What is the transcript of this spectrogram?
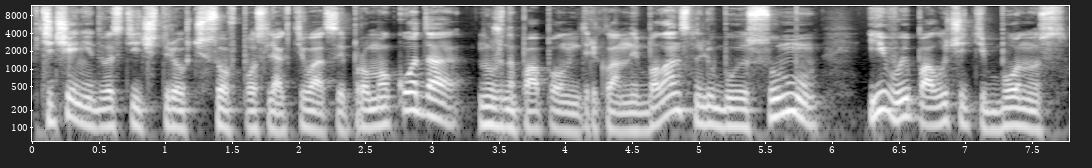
в течение 24 часов после активации промокода нужно пополнить рекламный баланс на любую сумму. И вы получите бонус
